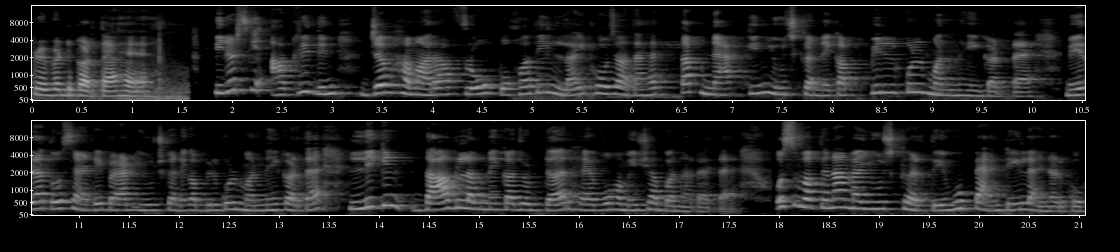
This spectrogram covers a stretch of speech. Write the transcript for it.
प्रिवेंट करता है। पीरियड्स के आखिरी दिन जब हमारा फ्लो बहुत ही लाइट हो जाता है, तब नैपकिन यूज़ करने का बिल्कुल मन नहीं करता है। मेरा तो सैनिटरी पैड यूज़ करने का बिल्कुल मन नहीं करता है, लेकिन दाग लगने का जो डर है, वो हमेशा बना रहता है। उस वक्त ना मैं यूज़ करती हूँ पैंटी लाइनर को।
